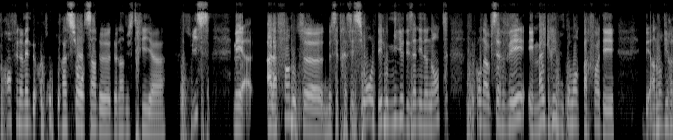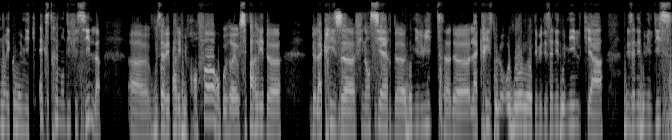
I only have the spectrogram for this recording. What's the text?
grand phénomène de restructuration au sein de, l'industrie euh, suisse. Mais euh, à la fin de, cette récession, dès le milieu des années 90, ce qu'on a observé, et malgré justement parfois des, un environnement économique extrêmement difficile, vous avez parlé du Francfort, on pourrait aussi parler de, la crise financière de 2008, de la crise de l'eurozone au début des années 2000 qui a des années 2010,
